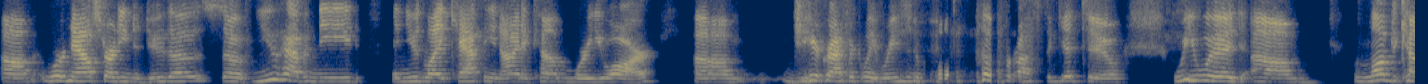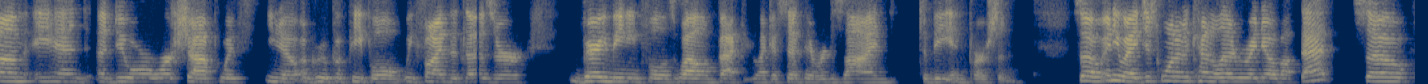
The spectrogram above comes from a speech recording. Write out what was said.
Um, we're now starting to do those. So if you have a need and you'd like cathy and i to come where you are um, geographically reasonable for us to get to, we would um, love to come and uh, do our workshop with you know a group of people. We find that those are very meaningful as well. In fact, like I said, they were designed to be in person. So anyway, just wanted to kind of let everybody know about that. So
